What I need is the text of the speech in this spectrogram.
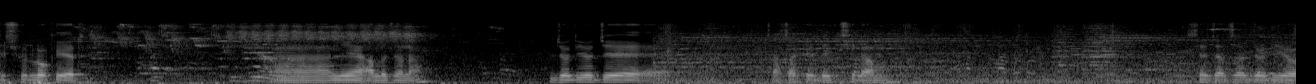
কিছু লোকের নিয়ে আলোচনা। যদিও যে চাচাকে দেখছিলাম সে চাচা যদিও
